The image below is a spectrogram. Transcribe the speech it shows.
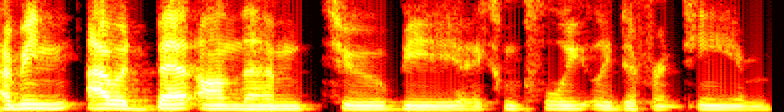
I mean, I would bet on them to be a completely different team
